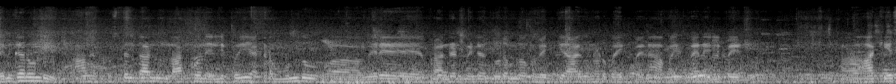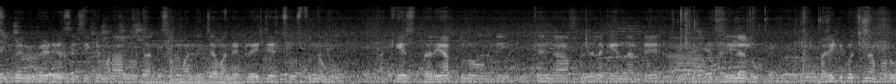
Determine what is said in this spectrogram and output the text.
వెనుక నుండి ఆమె పుస్తకాలను లాక్కొని వెళ్ళిపోయి అక్కడ ముందు వేరే ఒక హండ్రెడ్ మీటర్ దూరంలో ఒక వ్యక్తి ఆగి ఉన్నాడు బైక్ పైన. ఆ బైక్ పైన వెళ్ళిపోయాడు. ఆ, కేసు మేము ఇమీడియట్గా సీసీ కెమెరాలు దానికి సంబంధించి అవన్నీ ట్రేస్ చేసి చూస్తున్నాము. ఆ కేసు దర్యాప్తులో ఉంది. ముఖ్యంగా ప్రజలకు ఏంటంటే మహిళలు బయటికి వచ్చినప్పుడు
